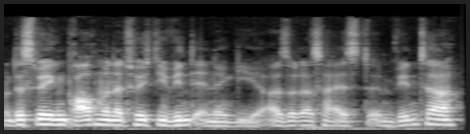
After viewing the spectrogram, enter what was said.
Und deswegen brauchen wir natürlich die Windenergie. Also das heißt, im Winter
